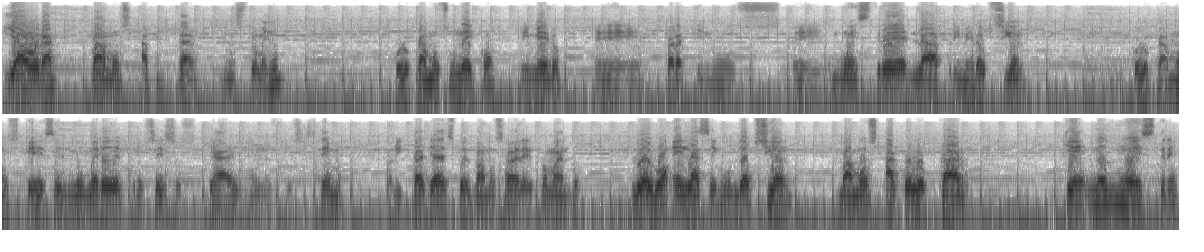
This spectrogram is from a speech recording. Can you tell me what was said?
y ahora vamos a pintar nuestro menú. Colocamos un eco primero eh, para que nos eh, muestre la primera opción colocamos que es el número de procesos que hay en nuestro sistema. Ahorita ya después vamos a ver el comando. Luego en la segunda opción vamos a colocar que nos muestre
